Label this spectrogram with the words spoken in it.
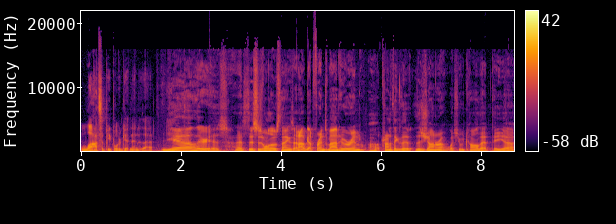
Lots of people are getting into that. Yeah, there is. That's this is one of those things, and I've got friends of mine who are in. Oh, trying to think of the the genre, what you would call that. The uh,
